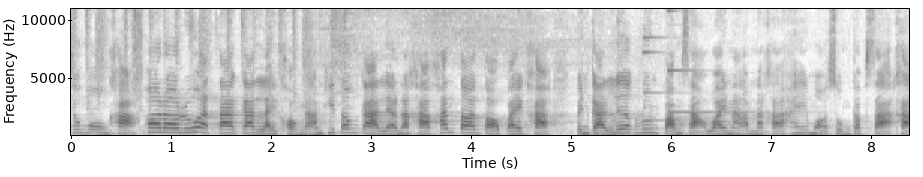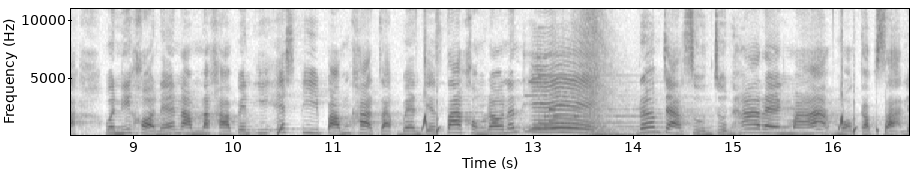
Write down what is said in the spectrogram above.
ชั่วโมงค่ะ พอเรารู้อัตราการไหลของน้ำที่ต้องการแล้วนะคะ ขั้นตอนต่อไปค่ะ เป็นการเลือกรุ่นปั๊มสระว่ายน้ำนะคะ ให้เหมาะสมกับสระค่ะ วันนี้ขอแนะนำนะคะเป็น ESP ปั๊มค่ะ จากแบรนด์เจสตาของเรานั่นเองเริ่มจาก 0.5 แรงม้า เหมาะกับสระเ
